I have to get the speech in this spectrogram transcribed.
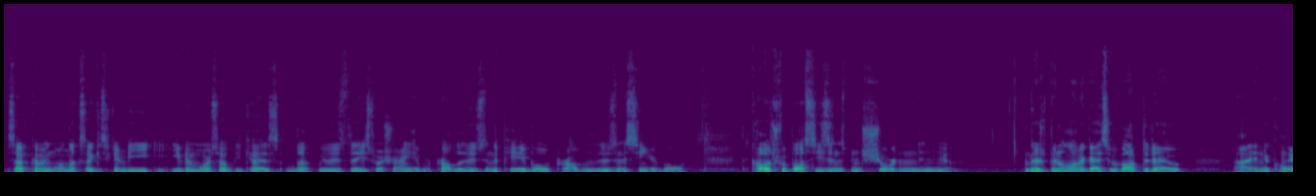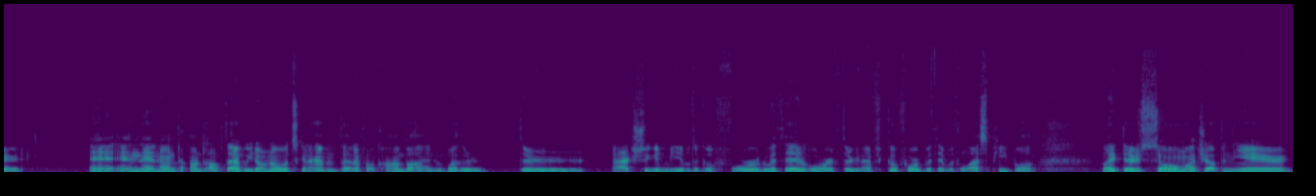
This upcoming one looks like it's going to be even more so because look, we lose the East West Shrine game. We're probably losing the PA Bowl. We're probably losing the Senior Bowl. The college football season's been shortened, and yeah. there's been a lot of guys who've opted out uh, and declared. and, and then on on top of that, we don't know what's going to happen with the NFL Combine, whether they're actually going to be able to go forward with it, or if they're going to have to go forward with it with less people. Like, there's so much up in the air.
